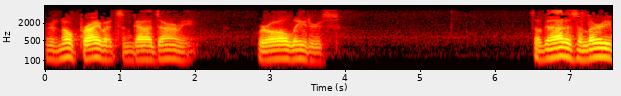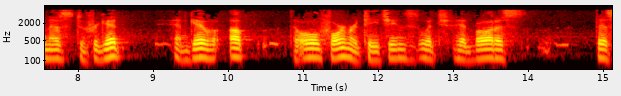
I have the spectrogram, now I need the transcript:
There's no privates in God's army. We're all leaders. So God is alerting us to forget and give up the old former teachings which had brought us this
